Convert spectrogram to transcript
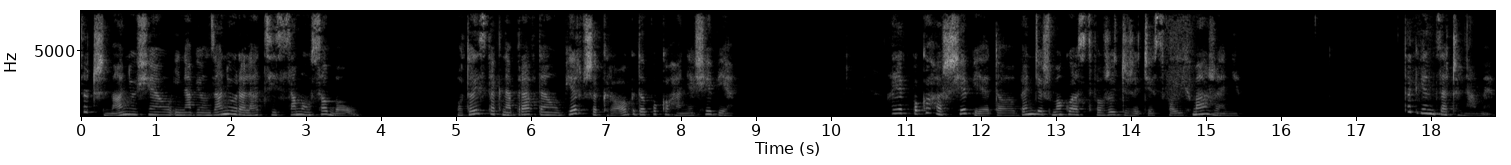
Zatrzymaniu się i nawiązaniu relacji z samą sobą, bo to jest tak naprawdę pierwszy krok do pokochania siebie. A jak pokochasz siebie, to będziesz mogła stworzyć życie swoich marzeń. Tak więc zaczynamy.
